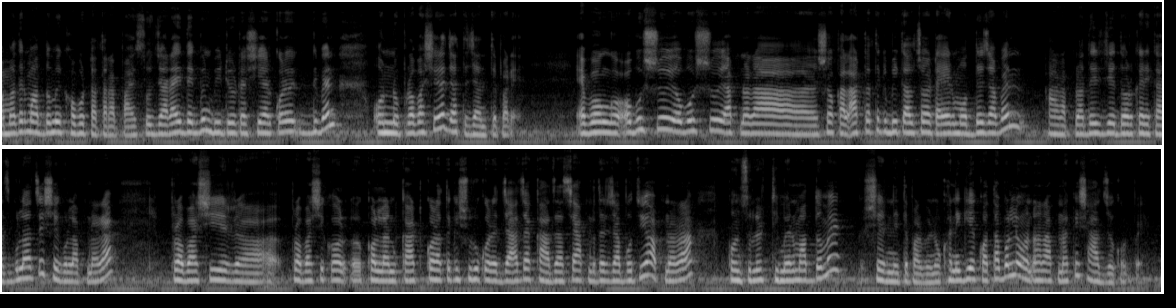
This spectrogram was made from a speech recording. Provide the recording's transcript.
আমাদের মাধ্যমে খবরটা তারা পায়। সো যারাই দেখবেন, ভিডিওটা শেয়ার করে দিবেন, অন্য প্রবাসীরা যাতে জানতে পারে। এবং অবশ্যই অবশ্যই আপনারা সকাল আটটা থেকে বিকাল ছয়টা এর মধ্যে যাবেন। আর আপনাদের যে দরকারি কাজগুলো আছে, সেগুলো আপনারা প্রবাসীর প্রবাসী কল- কল্যাণ কার্ড করা থেকে শুরু করে যা যা কাজ আছে আপনাদের যাবতীয় আপনারা কনসুলেট টিমের মাধ্যমে সেরে নিতে পারবেন। ওখানে গিয়ে কথা বললে ওনারা আপনাকে সাহায্য করবে।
